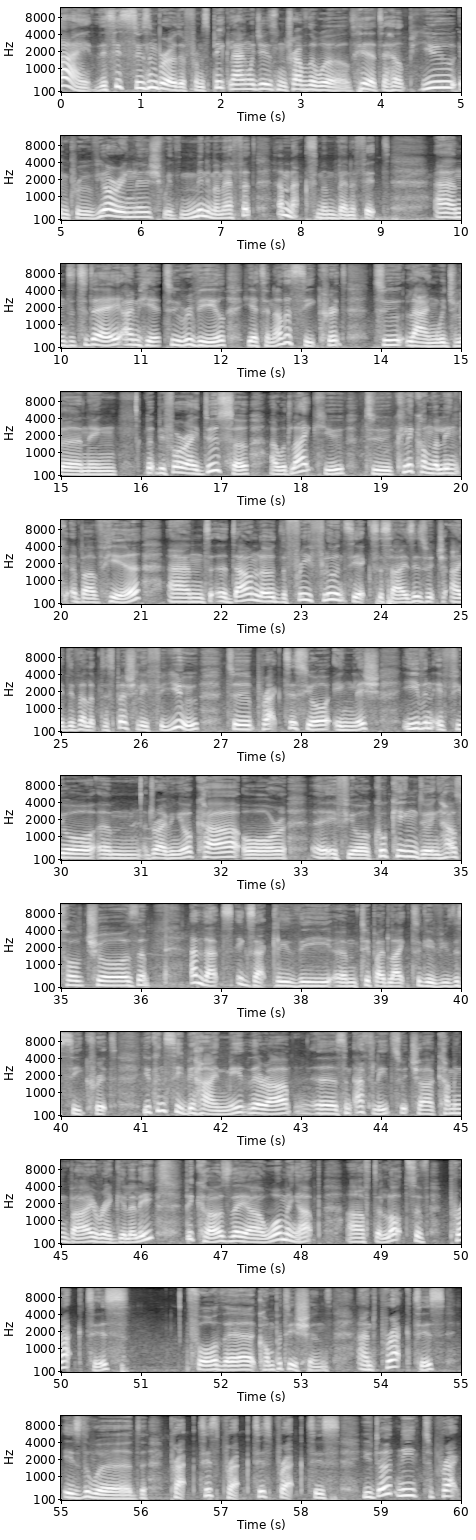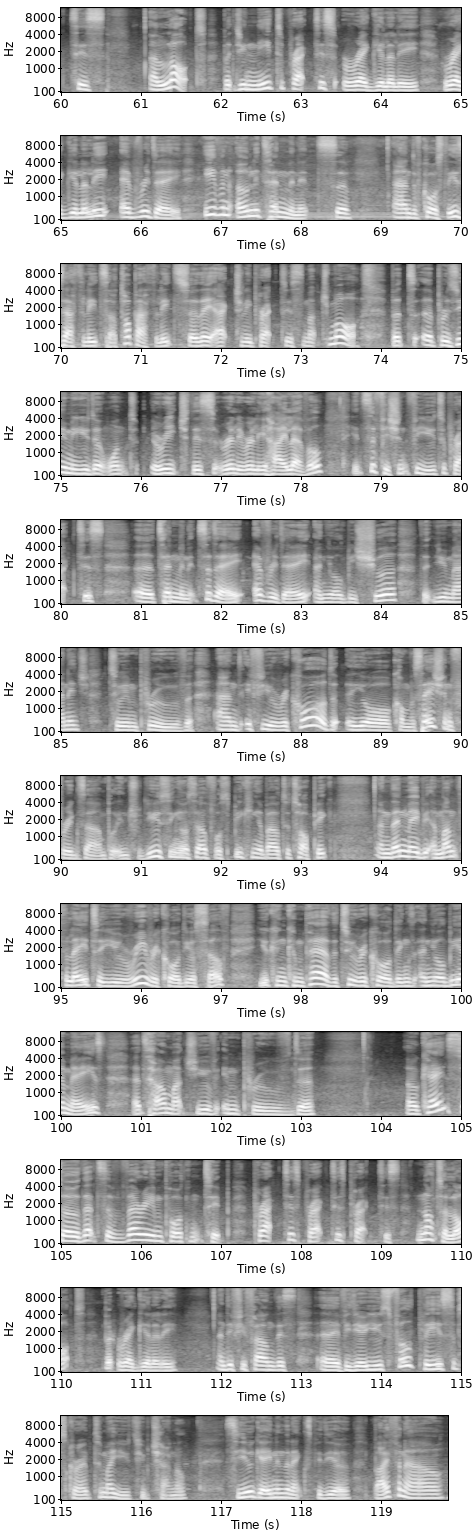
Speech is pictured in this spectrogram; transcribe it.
Hi, this is Susan Broder from Speak Languages and Travel the World, here to help you improve your English with minimum effort and maximum benefit. And today I'm here to reveal yet another secret to language learning. But before I do so, I would like you to click on the link above here and uh, download the free fluency exercises which I developed especially for you to practice your English, even if you're um, driving your car or uh, if you're cooking, doing household chores. And that's exactly the um, tip I'd like to give you, the secret. You can see behind me there are uh, some athletes which are coming by regularly because they are warming up after lots of practice for their competitions. And practice is the word. Practice, practice, practice. You don't need to practice a lot, but you need to practice regularly, regularly every day, even only 10 minutes. Uh, and of course, these athletes are top athletes, so they actually practice much more. But uh, presuming you don't want to reach this really, really high level, it's sufficient for you to practice uh, 10 minutes a day, every day, and you'll be sure that you manage to improve. And if you record your conversation, for example, introducing yourself or speaking about a topic, and then maybe a month later you re-record yourself, you can compare the two recordings and you'll be amazed at how much you've improved. Okay, so that's a very important tip. Practice, practice, practice. Not a lot, but regularly. And if you found this uh, video useful, please subscribe to my YouTube channel. See you again in the next video. Bye for now.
